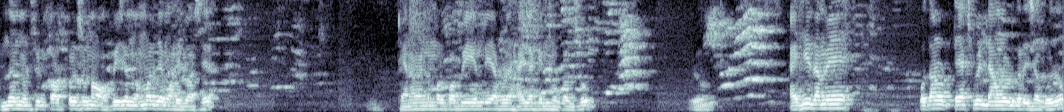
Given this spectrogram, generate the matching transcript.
અમદાવાદ મ્યુનિસિપલ કોર્પોરેશનનો ઓફિશિયલ નંબર છે મારી પાસે. ટેનામેન્ટ નંબર કોપી કરી આપણે હાઈ લખીને મોકલશું. અહીંથી તમે પોતાનું ટેક્સ બિલ ડાઉનલોડ કરી શકો છો.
